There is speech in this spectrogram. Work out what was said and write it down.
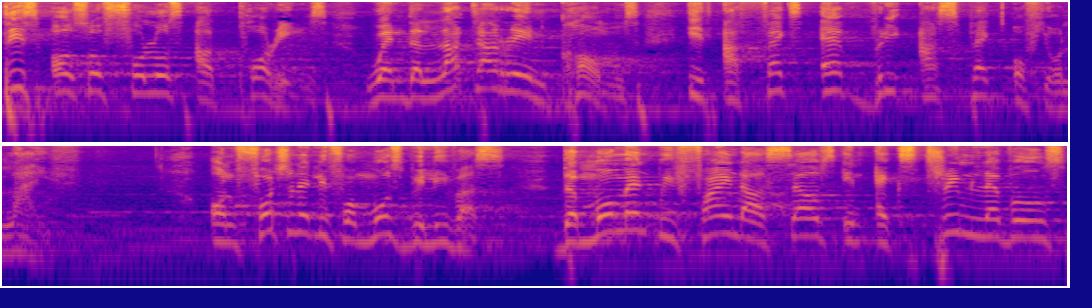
This also follows outpourings. When the latter rain comes, it affects every aspect of your life. Unfortunately for most believers, the moment we find ourselves in extreme levels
